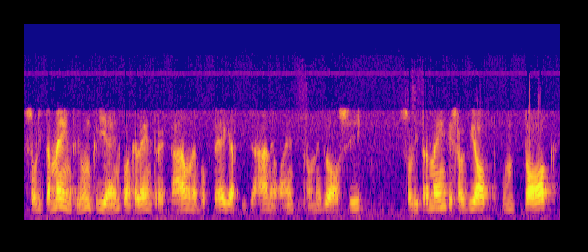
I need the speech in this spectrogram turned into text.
solitamente un cliente, quando entra in una bottega artigiana o entra in un negozio, solitamente salviò un talk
